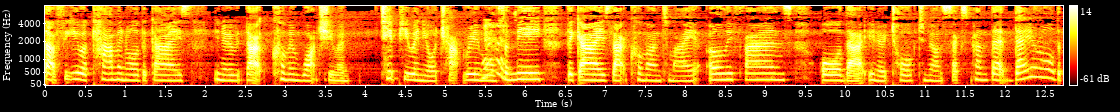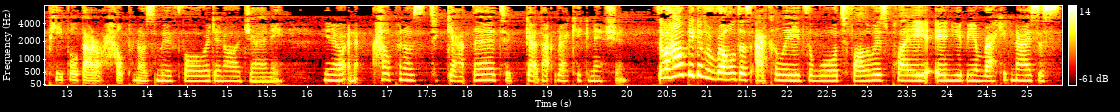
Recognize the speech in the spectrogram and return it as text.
that for you are coming or the guys, you know, that come and watch you and tip you in your chat room, yes. or for me, the guys that come onto my OnlyFans or that you know talk to me on SextPanther, they are all the people that are helping us move forward in our journey, you know, and helping us to get there, to get that recognition. So, how big of a role does accolades, awards, followers play in you being recognized as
